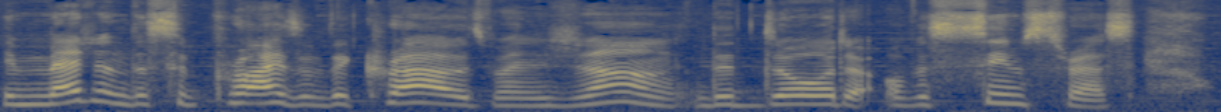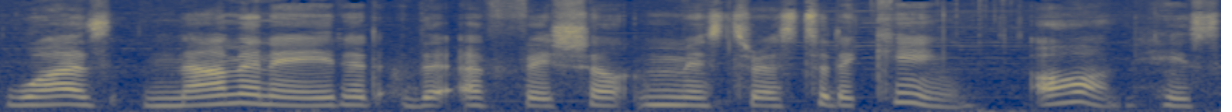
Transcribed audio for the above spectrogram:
Imagine the surprise of the crowds when Jeanne, the daughter of a seamstress, was nominated the official mistress to the king, oh, his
